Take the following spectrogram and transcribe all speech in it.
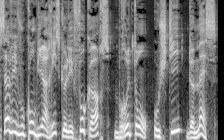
Savez-vous combien risquent les faux corses, bretons ou ch'tis de Metz?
